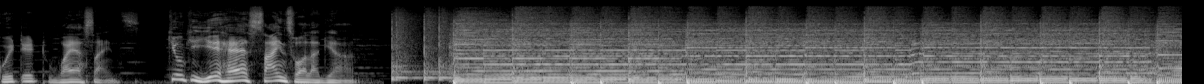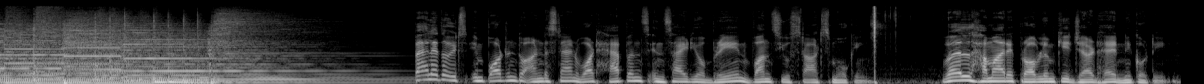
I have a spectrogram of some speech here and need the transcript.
क्विट इट वाया साइंस क्योंकि ये है साइंस वाला ज्ञान। पहले तो it's important to understand what happens inside your brain once you start smoking well हमारे प्रॉब्लम की जड़ है nicotine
